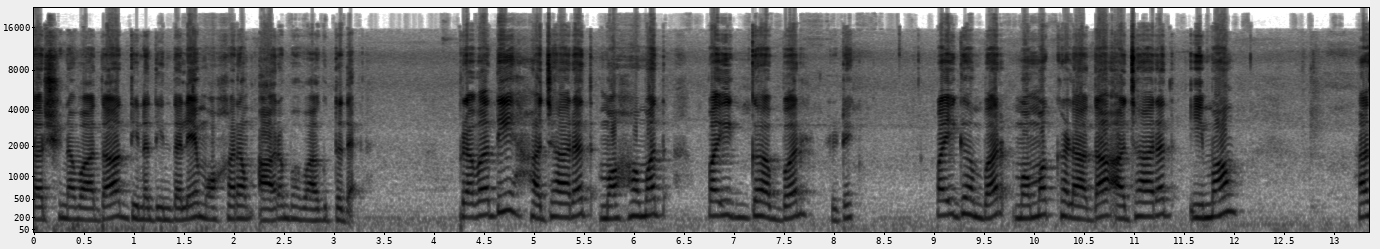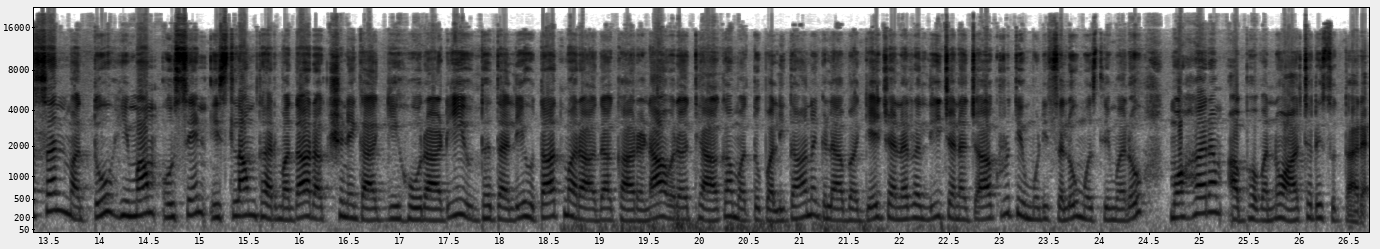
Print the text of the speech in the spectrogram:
ದರ್ಶನವಾದ ದಿನದಿಂದಲೇ ಮೊಹರಂ ಆರಂಭವಾಗುತ್ತದೆ. ಪ್ರವಾದಿ ಹಜಾರತ್ ಮೊಹಮ್ಮದ್ ಪೈಗಂಬರ್ ರಿಟೇಕ್ ಪೈಗಂಬರ್ ಮೊಮ್ಮಕ್ಕಳಾದ ಅಜಾರದ್ ಇಮಾಮ್ ಹಸನ್ ಮತ್ತು ಹಿಮಾಮ್ ಹುಸೇನ್ ಇಸ್ಲಾಂ ಧರ್ಮದ ರಕ್ಷಣೆಗಾಗಿ ಹೋರಾಡಿ ಯುದ್ಧದಲ್ಲಿ ಹುತಾತ್ಮರಾದ ಕಾರಣ ಅವರ ತ್ಯಾಗ ಮತ್ತು ಬಲಿದಾನಗಳ ಬಗ್ಗೆ ಜನರಲ್ಲಿ ಜನಜಾಗೃತಿ ಮೂಡಿಸಲು ಮುಸ್ಲಿಮರು ಮೊಹರಂ ಹಬ್ಬವನ್ನು ಆಚರಿಸುತ್ತಾರೆ.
